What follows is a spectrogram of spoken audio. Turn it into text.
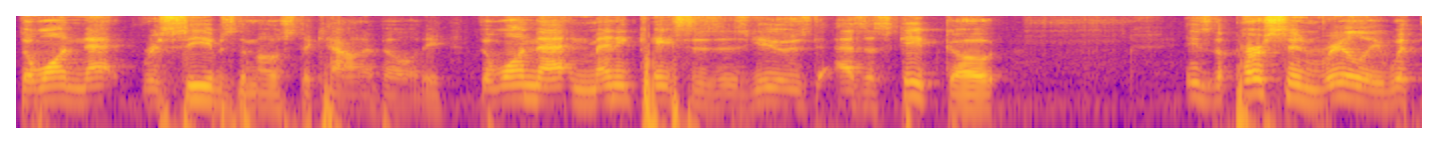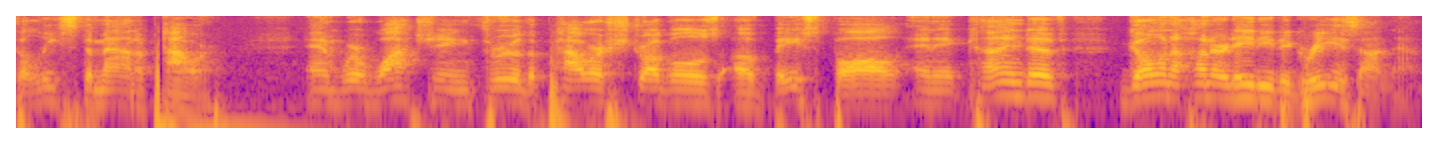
the one that receives the most accountability, the one that in many cases is used as a scapegoat, is the person really with the least amount of power. And we're watching through the power struggles of baseball and it kind of going 180 degrees on them.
